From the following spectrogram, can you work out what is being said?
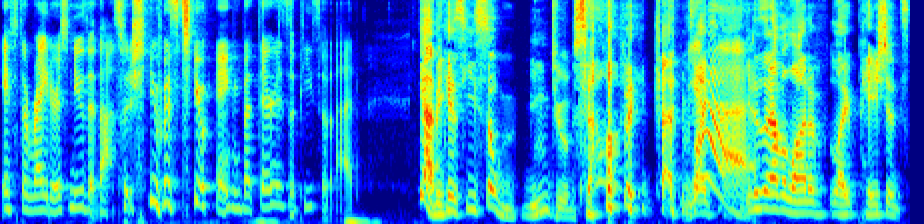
if the writers knew that that's what she was doing, but there is a piece of that. Yeah, because he's so mean to himself. he kind of like he doesn't have a lot of like patience.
